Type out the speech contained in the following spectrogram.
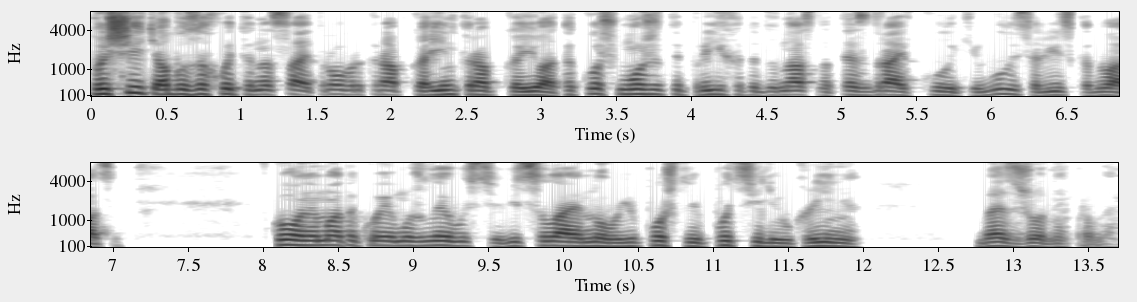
Пишіть або заходьте на сайт rover.in.ua. Також можете приїхати до нас на тест-драйв Куликів, вулиця Львівська, 20. В кого нема такої можливості, відсилаємо новою поштою по цілій Україні без жодних проблем.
